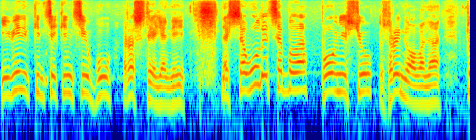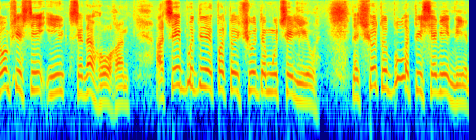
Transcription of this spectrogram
і він в кінці кінців був розстріляний. Значить, ця вулиця була повністю зруйнована, в тому числі і синагога. А цей будинок по той чудом уцілів. Значить, що тут було після війни?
